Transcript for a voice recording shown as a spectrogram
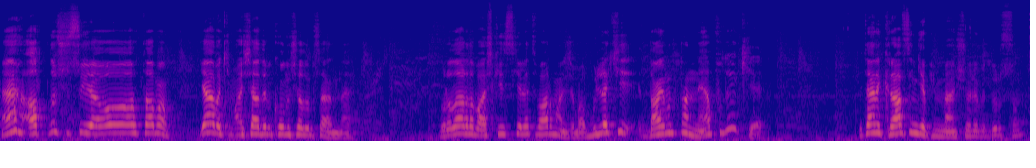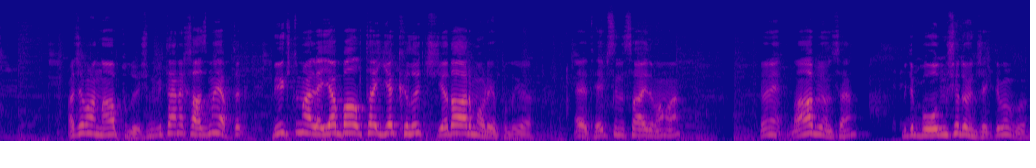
Heh atla şu suya. Oh tamam. Gel bakayım aşağıda bir konuşalım seninle. Buralarda başka iskelet var mı acaba? Bu Lucky Diamond'dan ne yapılıyor ki? Bir tane crafting yapayım ben şöyle bir dursun. Acaba ne yapılıyor? Şimdi bir tane kazma yaptık. Büyük ihtimalle ya balta ya kılıç ya da armor yapılıyor. Evet hepsini saydım ama. Yani ne yapıyorsun sen? Bir de boğulmuşa dönecek değil mi bu?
